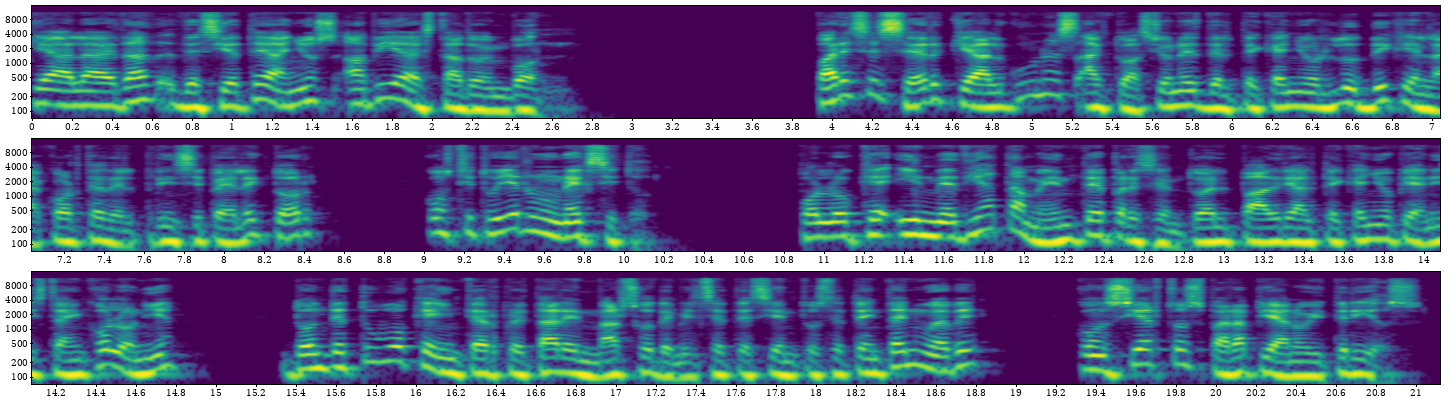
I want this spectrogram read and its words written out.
que a la edad de siete años había estado en Bonn. Parece ser que algunas actuaciones del pequeño Ludwig en la corte del príncipe elector constituyeron un éxito, por lo que inmediatamente presentó el padre al pequeño pianista en Colonia, donde tuvo que interpretar en marzo de 1779 conciertos para piano y tríos.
